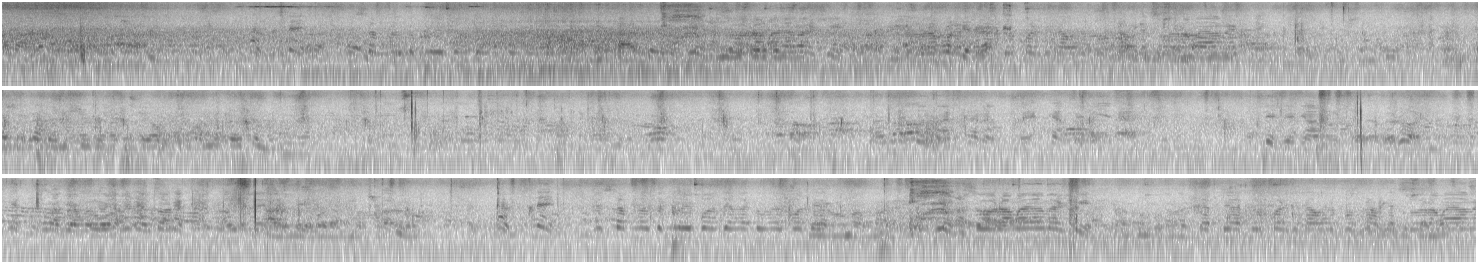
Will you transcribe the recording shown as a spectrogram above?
Soramaya mecbur. Tabiatı parçaları programda soramaya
